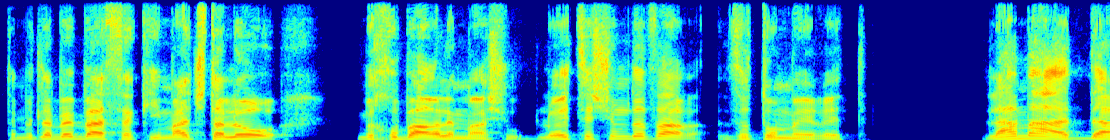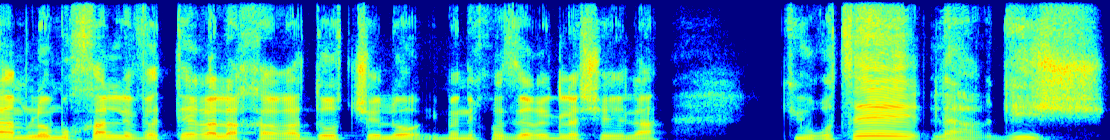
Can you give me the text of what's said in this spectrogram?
אתה מתלבט בעסקים, עד שאתה לא מחובר למשהו, לא יצא שום דבר. זאת אומרת, למה האדם לא מוכן לוותר על החרדות שלו, אם אני חוזר רגע לשאלה? כי הוא רוצה להרגיש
